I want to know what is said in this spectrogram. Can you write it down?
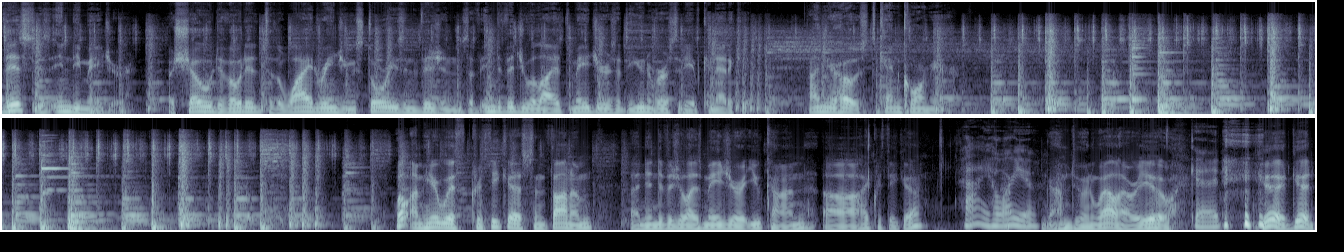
This is Indie Major, a show devoted to the wide ranging stories and visions of individualized majors at the University of Connecticut. I'm your host, Ken Cormier. Well, I'm here with Krithika Santhanam, an individualized major at UConn. Uh, hi, Krithika. Hi, how are you? I'm doing well. How are you? Good. good, good.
